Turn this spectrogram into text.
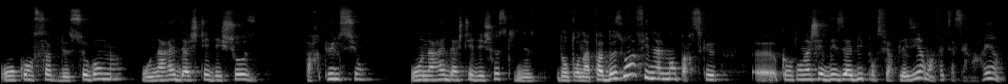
où on consomme de seconde main, où on arrête d'acheter des choses par pulsion, où on arrête d'acheter des choses dont on n'a pas besoin finalement, parce que euh, quand on achète des habits pour se faire plaisir, mais en fait, ça sert à rien.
